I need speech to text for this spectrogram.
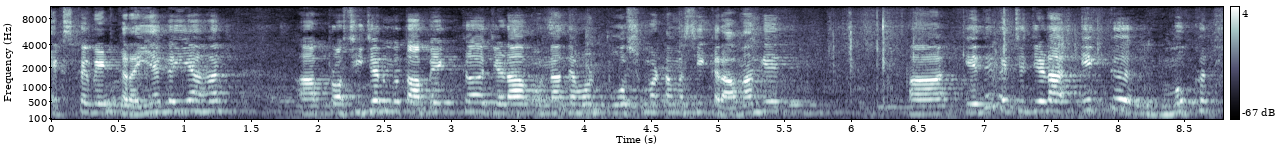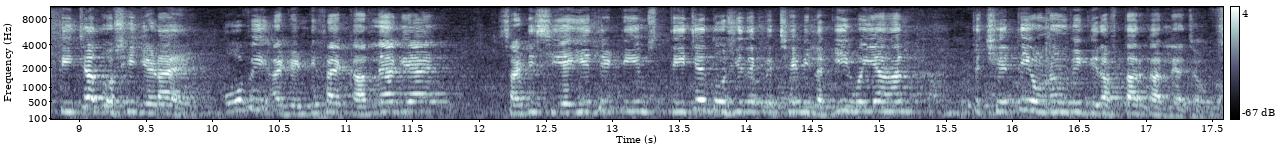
ਐਕਸਕੇਵੇਟ ਕਰਾਈਆਂ ਗਈਆਂ ਹਨ। ਪ੍ਰੋਸੀਜਰ ਮੁਤਾਬਿਕ ਜਿਹੜਾ ਉਹਨਾਂ ਦਾ ਹੁਣ ਪੋਸਟਮਾਰਟਮ ਅਸੀਂ ਕਰਾਵਾਂਗੇ। ਇਹਦੇ ਵਿੱਚ ਜਿਹੜਾ ਇੱਕ ਮੁੱਖ ਤੀਜਾ ਦੋਸ਼ੀ ਜਿਹੜਾ ਹੈ, ਉਹ ਵੀ ਆਇਡੈਂਟੀਫਾਈ ਕਰ ਲਿਆ ਗਿਆ ਹੈ। ਸਾਡੀ ਸੀਆਈਏ ਦੀ ਟੀਮਸ ਤੀਜੇ ਦੋਸ਼ੀ ਦੇ ਪਿੱਛੇ ਵੀ ਲੱਗੀ ਹੋਈਆਂ ਹਨ ਤੇ ਛੇਤੀ ਉਹਨਾਂ ਨੂੰ ਵੀ ਗ੍ਰਿਫਤਾਰ ਕਰ ਲਿਆ ਜਾਊਗਾ।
